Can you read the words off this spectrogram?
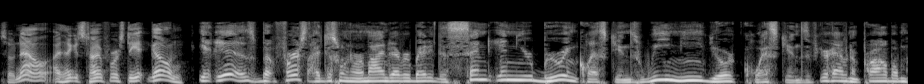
So now I think it's time for us to get going. It is, but first I just want to remind everybody to send in your brewing questions. We need your questions. If you're having a problem,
